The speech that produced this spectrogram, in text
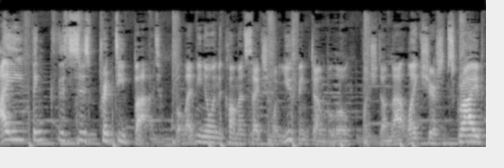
I think this is pretty bad. But let me know in the comments section what you think down below. Once you've done that, like, share, subscribe.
